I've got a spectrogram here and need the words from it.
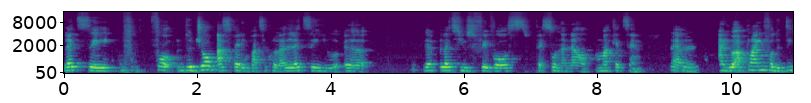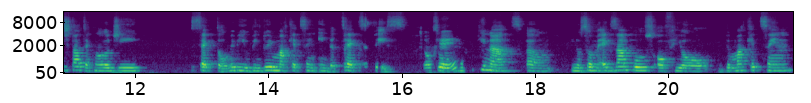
let's say for the job aspect in particular, let's say you uh, let, us use favors persona now marketing, um, mm-hmm. and you're applying for the digital technology sector. Maybe you've been doing marketing in the tech space. Okay, so looking at um, you know some examples of your the marketing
